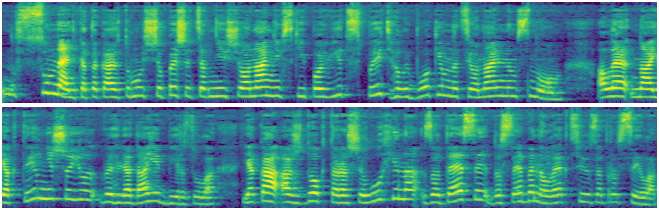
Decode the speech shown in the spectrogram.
ну, сумненька така, тому що пишеться в ній, що Ананівський повіт спить глибоким національним сном, але найактивнішою виглядає Бірзула, яка аж доктора Шелухіна з Одеси до себе на лекцію запросила.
